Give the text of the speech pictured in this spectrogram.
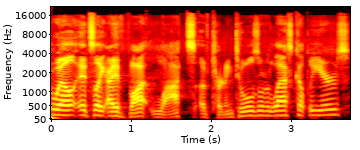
Well, it's like I've bought lots of turning tools over the last couple years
